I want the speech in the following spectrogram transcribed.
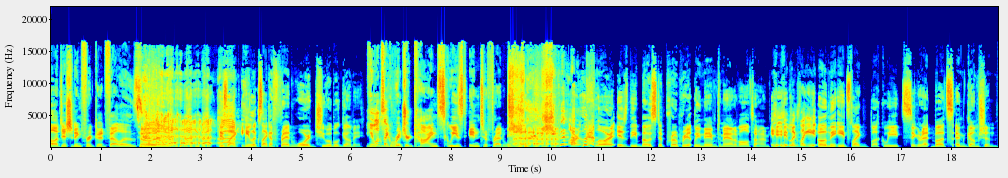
auditioning for Goodfellas. Totally. He's like he looks like a Fred Ward chewable gummy. He looks like Richard Kind squeezed into Fred Ward. Art LaFleur is the most appropriately named man of all time. It looks like he only eats like buckwheat, cigarette butts, and gumption.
